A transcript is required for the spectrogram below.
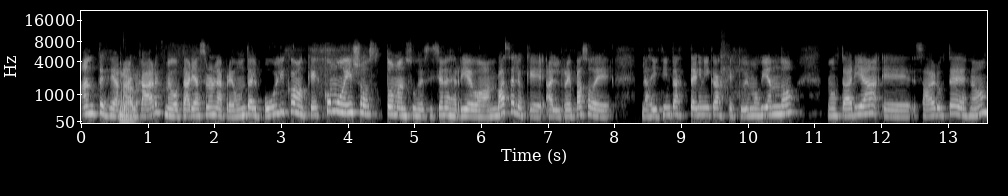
Antes de arrancar, me gustaría hacer una pregunta al público, que es cómo ellos toman sus decisiones de riego. En base a lo que, al repaso de las distintas técnicas que estuvimos viendo, me gustaría eh, saber ustedes, ¿no?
